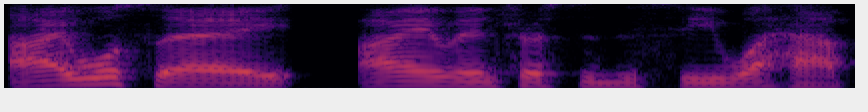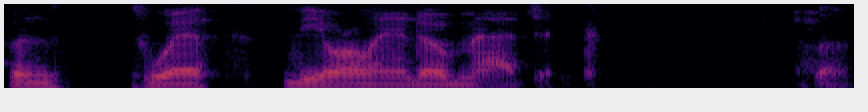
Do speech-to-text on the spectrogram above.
I will say I am interested to see what happens with the Orlando Magic. Look,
